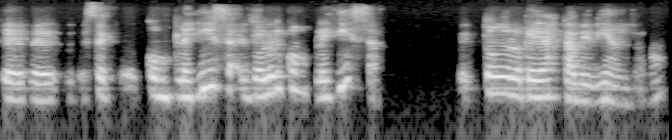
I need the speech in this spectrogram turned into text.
eh, eh, se complejiza, el dolor complejiza todo lo que ella está viviendo, ¿no?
